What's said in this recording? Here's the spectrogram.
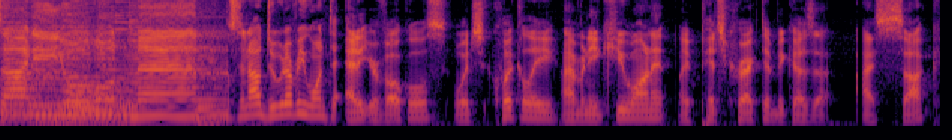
tiny old man. So now do whatever you want to edit your vocals, which quickly, I have an EQ on it. Me pitch correct it because uh, I suck.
